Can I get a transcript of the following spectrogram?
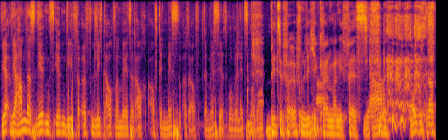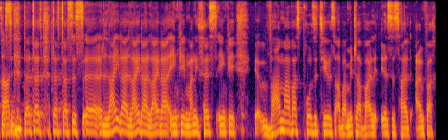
wir, wir haben das nirgends irgendwie veröffentlicht, auch wenn wir jetzt halt auch auf den Messen, also auf der Messe jetzt, wo wir letztes Mal waren. Bitte veröffentliche ja. kein Manifest. Ja, wollte ich gerade sagen. Das, das, das, das ist äh, leider, leider, leider irgendwie Manifest, irgendwie äh, war mal was Positives, aber mittlerweile ist es halt einfach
